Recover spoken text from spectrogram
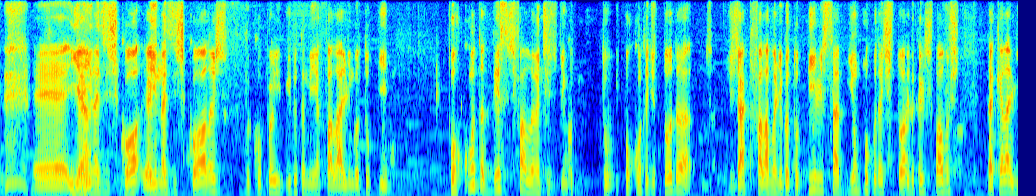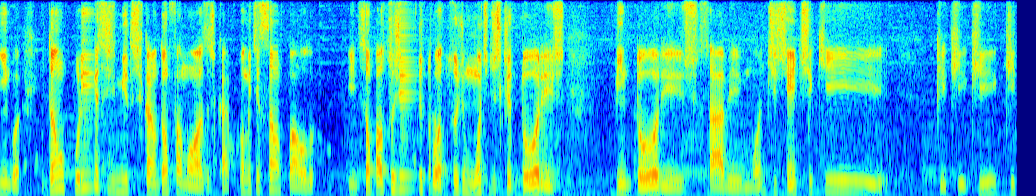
é, e aí nas, esco aí nas escolas ficou proibido também a falar a língua tupi. Por conta desses falantes de língua tupi, por conta de toda, já que falavam a língua tupi, eles sabiam um pouco da história daqueles povos daquela língua. Então, por isso esses mitos ficaram tão famosos, cara, principalmente em São Paulo. E em São Paulo surge tudo, surge um monte de escritores, pintores, sabe, um monte de gente que que, que, que, que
